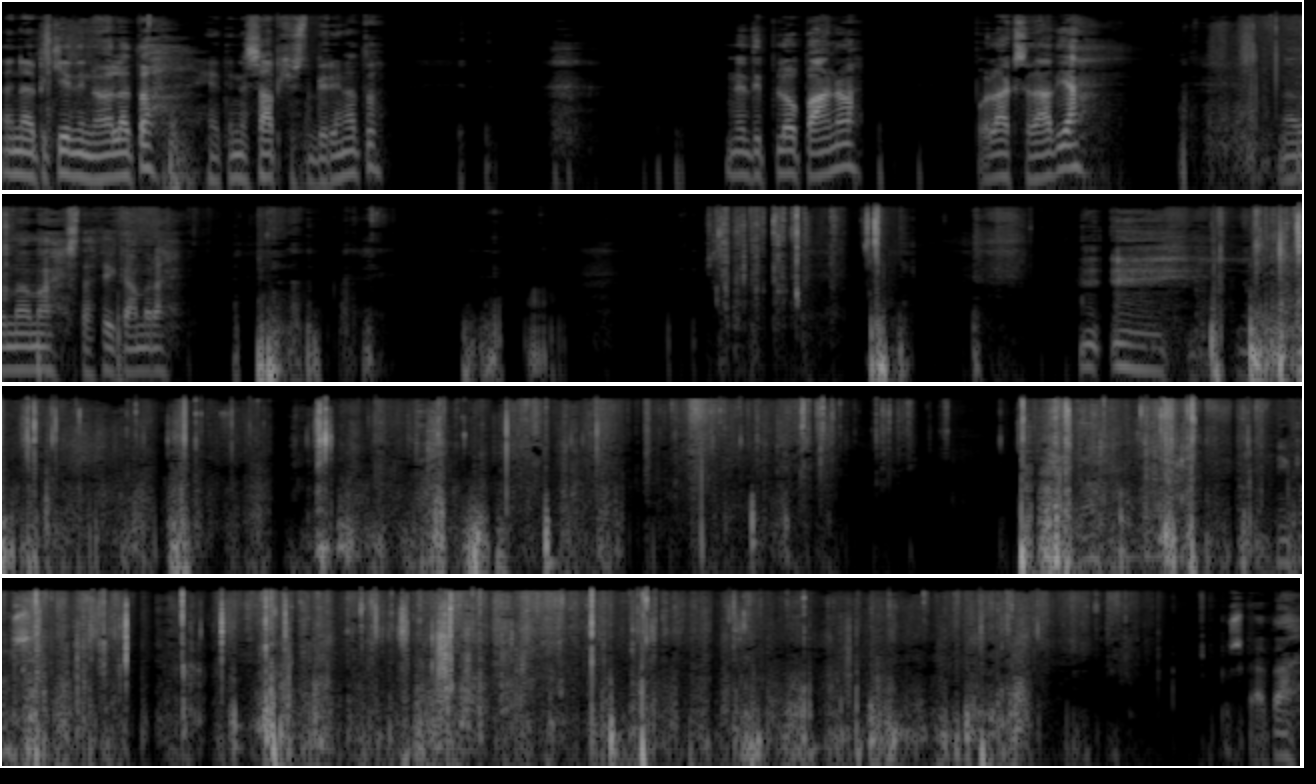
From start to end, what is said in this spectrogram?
Ένα επικίνδυνο έλατο, γιατί είναι σάπιο στην πυρήνα του. Είναι διπλό πάνω, πολλά ξεράδια. Να δούμε άμα σταθεί η κάμερα. Εδώ, buscar, tá?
